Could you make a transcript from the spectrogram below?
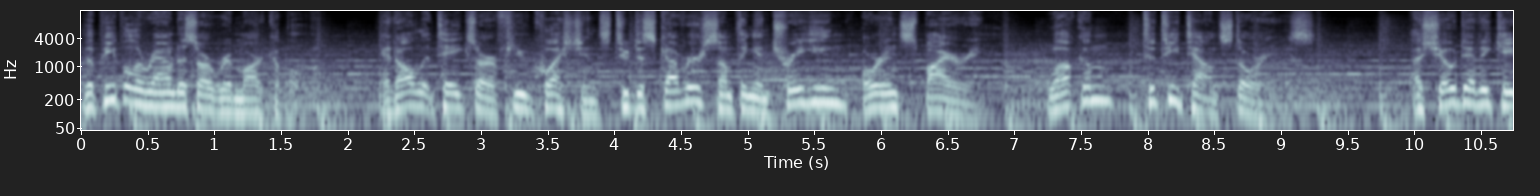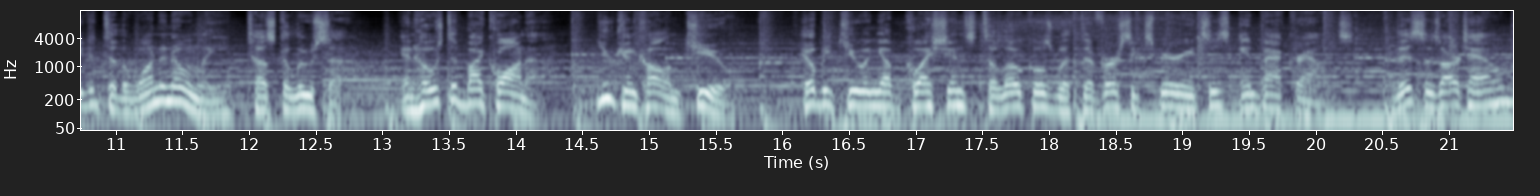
The people around us are remarkable, and all it takes are a few questions to discover something intriguing or inspiring. Welcome to T Town Stories, a show dedicated to the one and only Tuscaloosa, and hosted by Quana. You can call him Q. He'll be queuing up questions to locals with diverse experiences and backgrounds. This is our town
